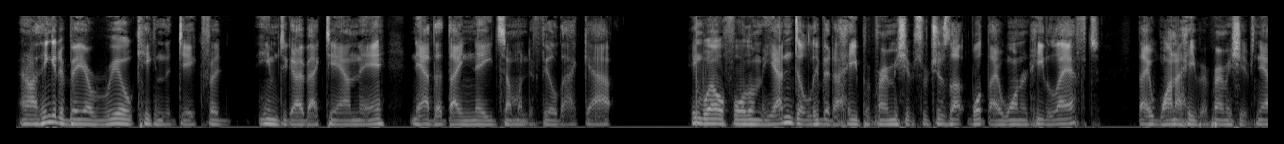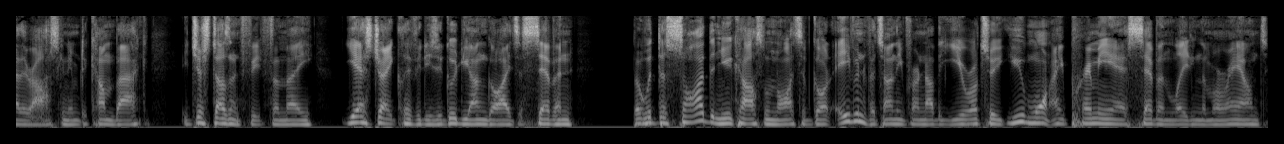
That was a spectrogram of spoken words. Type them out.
and I think it'd be a real kick in the dick for him to go back down there now that they need someone to fill that gap. He well for them. He hadn't delivered a heap of premierships, which is what they wanted. He left. They won a heap of premierships. Now they're asking him to come back. It just doesn't fit for me. Yes, Jake Clifford is a good young guy. He's a seven. But with the side the Newcastle Knights have got, even if it's only for another year or two, you want a premier seven leading them around.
